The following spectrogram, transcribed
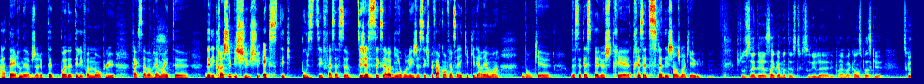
à Terre-Neuve. J'aurai peut-être pas de téléphone non plus. Fait que ça va vraiment être de décrocher. Puis je suis, excitée, puis positif face à ça. Tu sais, je sais que ça va bien rouler, je sais que je peux faire confiance à l'équipe qui est derrière moi. Donc, euh, de cet aspect-là, je suis très, très satisfaite des changements qu'il y a eu. Je trouve ça intéressant comment tu as structuré les premières vacances parce que, tu,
